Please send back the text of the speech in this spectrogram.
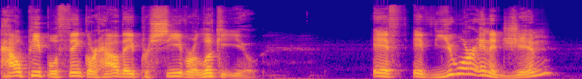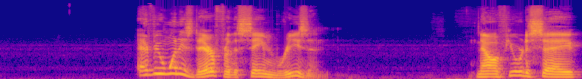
how people think or how they perceive or look at you. If if you are in a gym, everyone is there for the same reason. Now, if you were to say,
